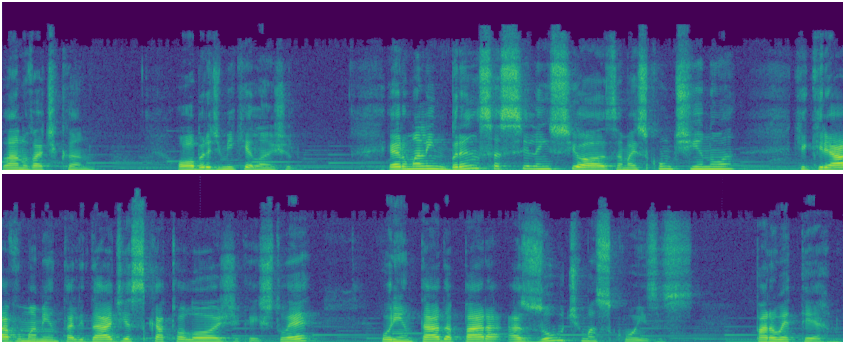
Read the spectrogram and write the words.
lá no Vaticano, obra de Michelangelo. Era uma lembrança silenciosa, mas contínua, que criava uma mentalidade escatológica, isto é, orientada para as últimas coisas, para o eterno.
